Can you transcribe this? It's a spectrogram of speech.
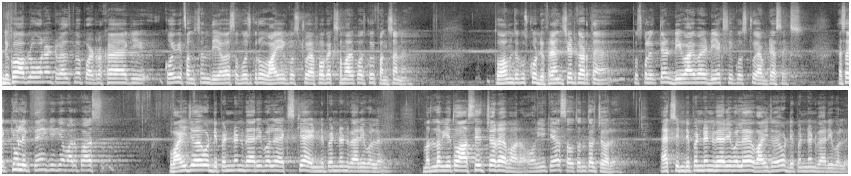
देखो, आप लोगों ने ट्वेल्थ में पढ़ रखा है कि कोई भी फ़ंक्शन दिया हुआ है सपोज़ करो Y equals to F of X हमारे पास कोई फ़ंक्शन है। तो हम जब उसको डिफ्रेंशिएट करते हैं तो उसको लिखते हैं D Y by D X equals to F dash X ऐसा क्यों लिखते हैं? क्योंकि हमारे पास y जो है वो डिपेंडेंट वेरिएबल है, x क्या है? इंडिपेंडेंट वेरिएबल है। मतलब ये तो आश्रित चर है हमारा, और ये क्या है? स्वतंत्र चर है। एक्स इंडिपेंडेंट वेरिएबल है वाई जो है वो डिपेंडेंट वेरिएबल है।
